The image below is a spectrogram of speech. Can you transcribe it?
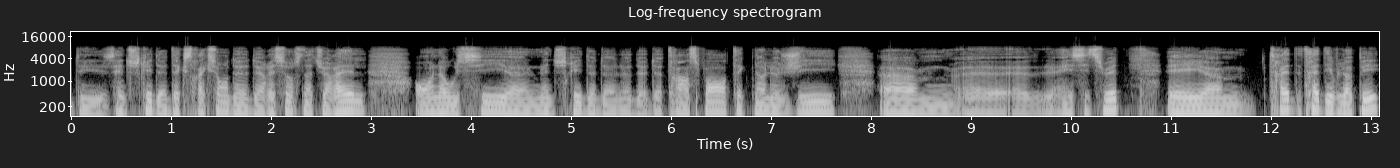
des, industries d'extraction de, ressources naturelles. On a aussi une industrie de, de transport, technologie, ainsi de suite, et très très développée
